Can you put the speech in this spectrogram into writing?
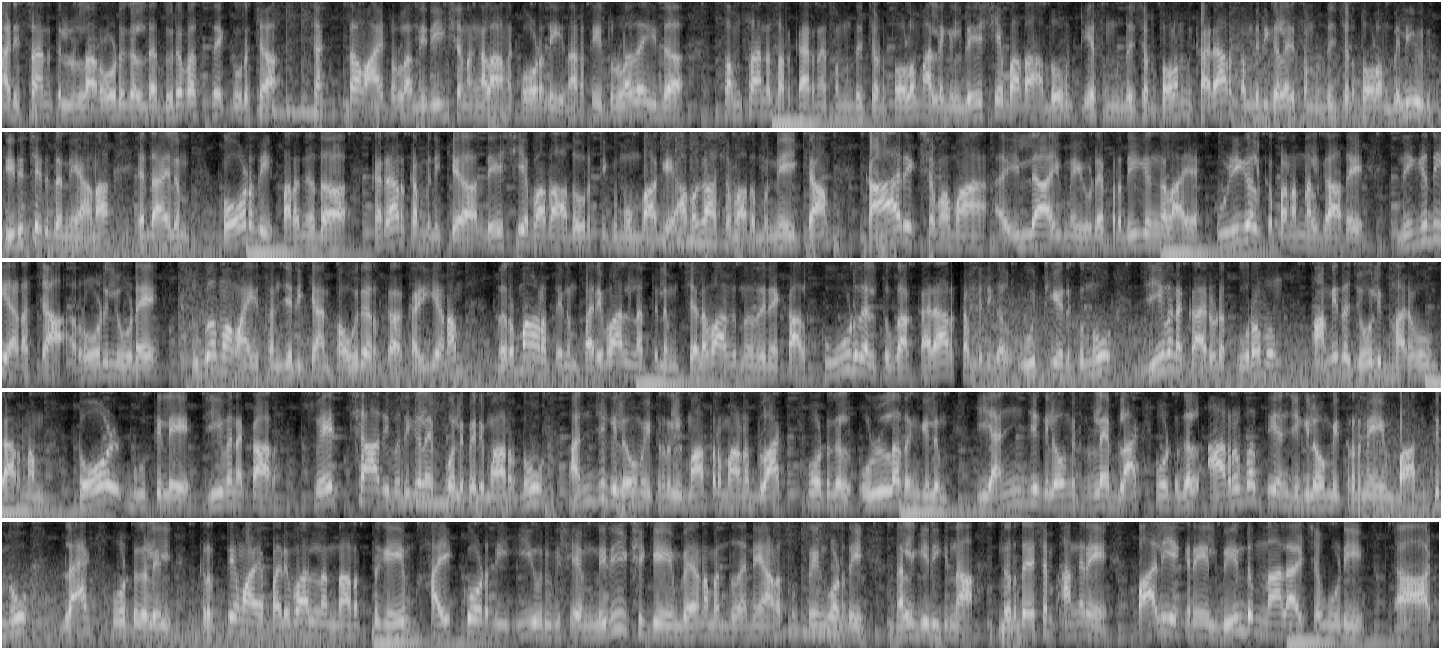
അടിസ്ഥാനത്തിലുള്ള റോഡുകളുടെ ദുരവസ്ഥയെക്കുറിച്ച് ശക്തമായിട്ടുള്ള നിരീക്ഷണങ്ങളാണ് കോടതി നടത്തിയിട്ടുള്ളത്. ഇത് സംസ്ഥാന സർക്കാരിനെ സംബന്ധിച്ചിടത്തോളം അല്ലെങ്കിൽ ദേശീയപാത അതോറിറ്റിയെ സംബന്ധിച്ചിടത്തോളം കരാർ കമ്പനികളെ സംബന്ധിച്ചിടത്തോളം വലിയൊരു തിരിച്ചടി തന്നെയാണ്. എന്തായാലും കോടതി പറഞ്ഞത് കരാർ കമ്പനിക്ക് ദേശീയപാത അതോറിറ്റിക്ക് മുമ്പാകെ അവകാശവാദം ഉന്നയിക്കാം. കാര്യക്ഷമമായ ഇല്ലായ്മയുടെ പ്രതീകങ്ങളായ കുഴികൾക്ക് പണം നൽകാതെ നികുതി അടച്ച റോഡിലൂടെ സുഗമമായി സഞ്ചരിക്കാൻ പൗരർക്ക് കഴിയണം. നിർമ്മാണത്തിനും പരിപാലനത്തിലും ചെലവാകുന്നതിനേക്കാൾ കൂടുതൽ തുക കരാർ കമ്പനികൾ ഊറ്റിയെടുക്കുന്നു. ജീവനക്കാരുടെ കുറവും അമിത ജോലിഭാരവും കാരണം ടോൾ ബൂത്തിലെ ജീവനക്കാർ സ്വേച്ഛാധിപതികളെ പോലെ പെരുമാറുന്നു. അഞ്ച് കിലോമീറ്ററിൽ മാത്രമാണ് ബ്ലാക്ക് സ്പോട്ടുകൾ ഉള്ളതെങ്കിലും ഈ അഞ്ച് കിലോമീറ്ററിലെ ബ്ലാക്ക് സ്പോട്ടുകൾ അറുപത്തിയഞ്ച് കിലോമീറ്ററിനെയും ബാധിക്കുന്നു. ബ്ലാക്ക് സ്പോട്ടുകളിൽ കൃത്യമായ പരിപാലനം നടത്തുകയും ഹൈക്കോടതി ഈ ഒരു വിഷയം നിരീക്ഷിക്കുകയും വേണമെന്ന് തന്നെയാണ് സുപ്രീം കോടതി നൽകിയിരിക്കുന്ന നിർദ്ദേശം. അങ്ങനെ പാലിയേക്കരയിൽ വീണ്ടും നാലാഴ്ച കൂടി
